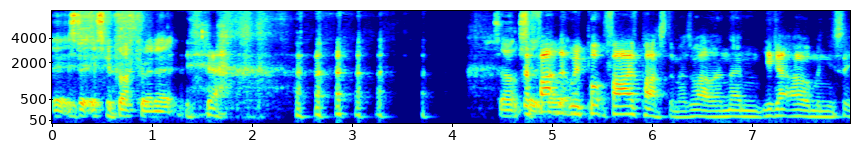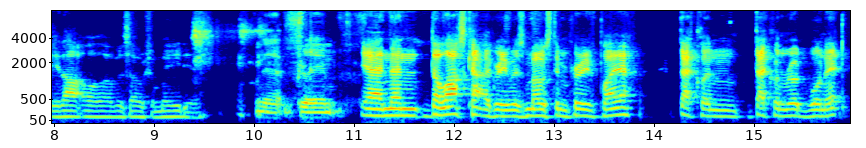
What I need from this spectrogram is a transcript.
It's, It's it's, a cracker in it. yeah. The fact that we put five past them as well, and then you get home and you see that all over social media. yeah, brilliant. Yeah, and then the last category was most improved player. Declan Declan Rudd won it.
